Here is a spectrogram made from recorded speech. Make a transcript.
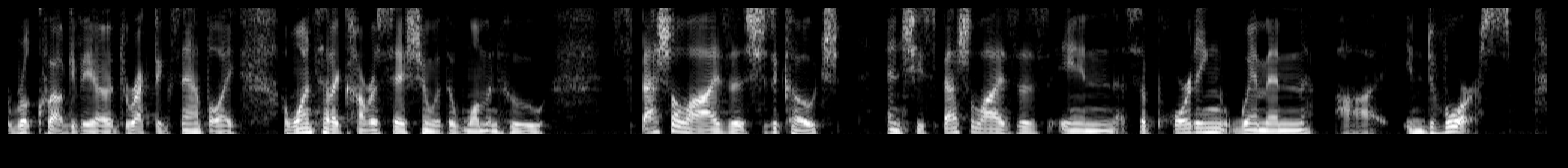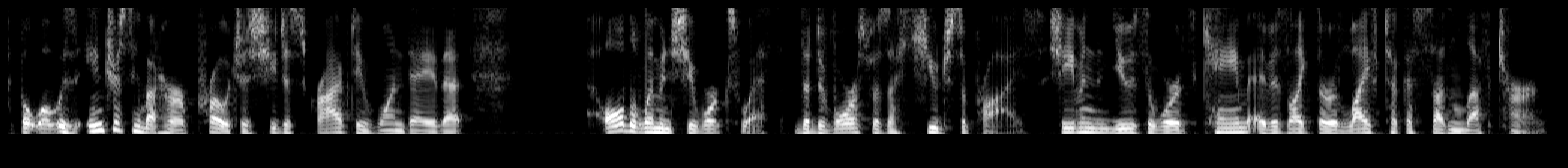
real quick, I'll give you a direct example. I, I once had a conversation with a woman who specializes. She's a coach. And she specializes in supporting women uh, in divorce. But what was interesting about her approach is she described to me one day that all the women she works with, the divorce was a huge surprise. She even used the words came, it was like their life took a sudden left turn.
